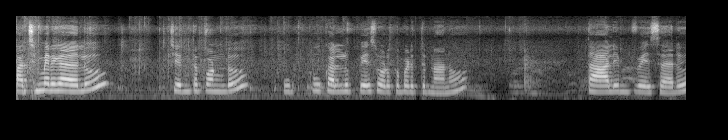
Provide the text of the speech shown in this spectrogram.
పచ్చిమిరకాయలు చింతపండు ఉప్పు కల్లుప్పు వేసి ఉడకబెడుతున్నాను. తాలింపు వేశారు.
